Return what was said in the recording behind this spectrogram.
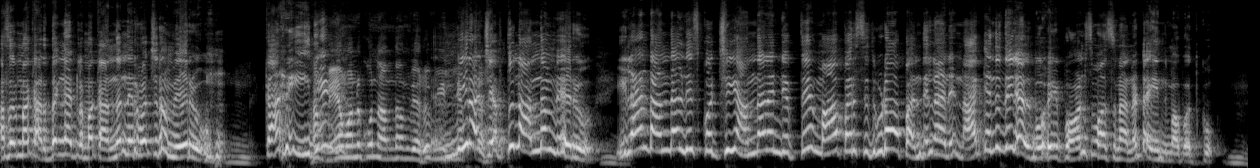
అసలు మాకు అర్థం కావట్లేదు మాకు అందం నిర్వచనం వేరు. Hmm. కానీ ఇదే అనుకున్న అందం వేరు మీరు చెప్తున్న అందం వేరు. ఇలాంటి అందాలు తీసుకొచ్చి అందాలని చెప్తే మా పరిస్థితి కూడా పందిలానే. నాకెందుకు తెలియాలి పోయి పాండ్స్ వాసన అన్నట్టు అయింది మా బతుకు. Hmm.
